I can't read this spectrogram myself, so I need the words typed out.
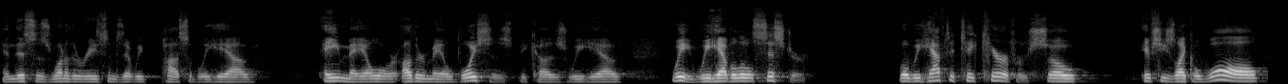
And this is one of the reasons that we possibly have a male or other male voices because we have we we have a little sister. Well, we have to take care of her. So if she's like a wall,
